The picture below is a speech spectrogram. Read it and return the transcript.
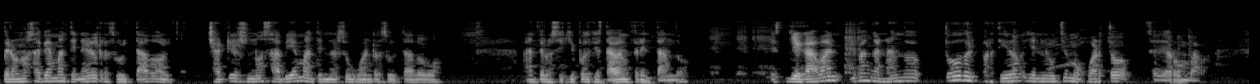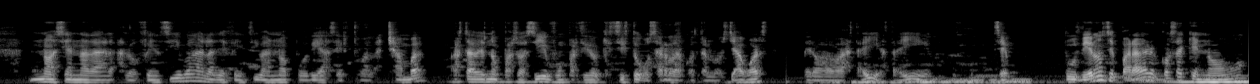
pero no sabía mantener el resultado. Chargers no sabía mantener su buen resultado ante los equipos que estaba enfrentando. llegaban, iban ganando todo el partido y en el último cuarto se derrumbaba. No hacían nada a la ofensiva, la defensiva no podía hacer toda la chamba. Esta vez no pasó así, fue un partido que sí estuvo cerrado contra los Jaguars, pero hasta ahí, hasta ahí. Se pudieron separar, cosa que no,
